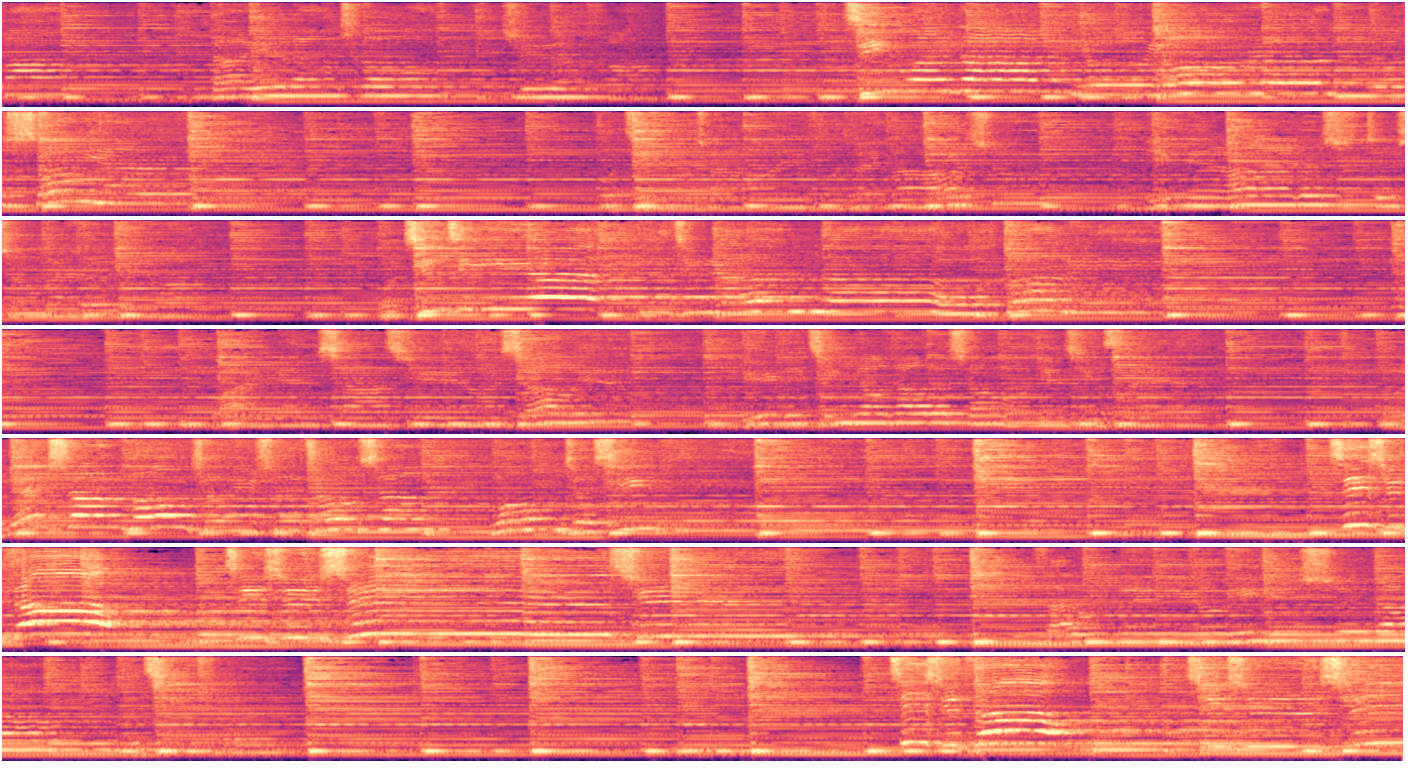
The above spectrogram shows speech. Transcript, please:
发，搭一辆车去远方。今晚那又有人的上演。我急忙穿好衣服推门而出，轻飘飘的像我年轻岁月。我脸上蒙着雨水，就像蒙着幸福。继续走，继续寻。she's just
